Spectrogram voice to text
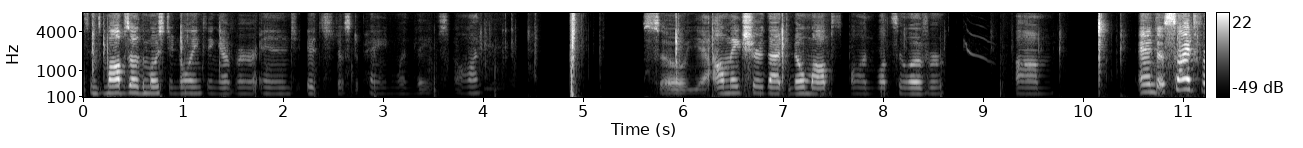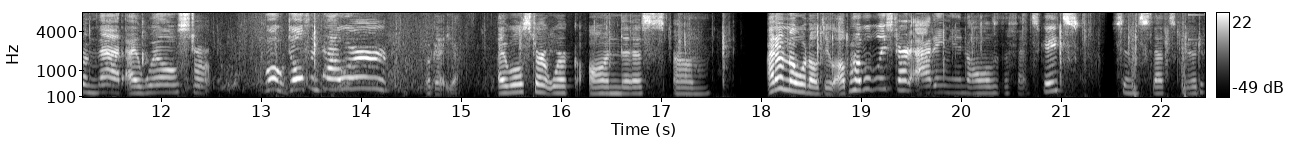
since mobs are the most annoying thing ever, and it's just a pain when they spawn. So, yeah, I'll make sure that no mobs spawn whatsoever. Um, and aside from that, I will start... Whoa, dolphin power! Okay, yeah. I will start work on this. Um, I don't know what I'll do. I'll probably start adding in all of the fence gates, since that's good.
